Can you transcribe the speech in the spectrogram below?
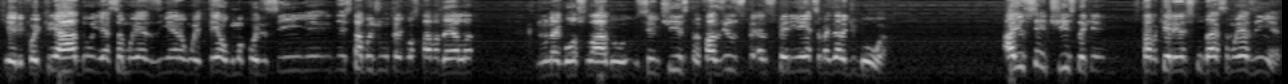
Que ele foi criado e essa mulherzinha era um ET, alguma coisa assim, e eles estavam juntos, ele gostava dela no negócio lá do, do cientista, fazia as as experiências, mas era de boa. Aí o cientista que estava querendo estudar essa mulherzinha,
